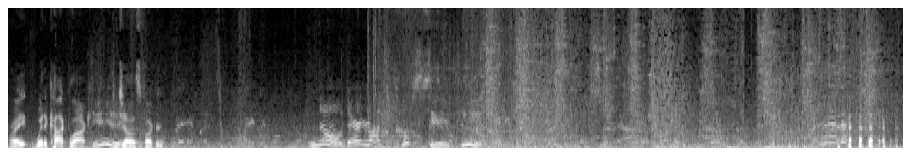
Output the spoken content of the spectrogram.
right? Way to cock block, Dude. jealous fucker. No, they're not supposed to. Jeez.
